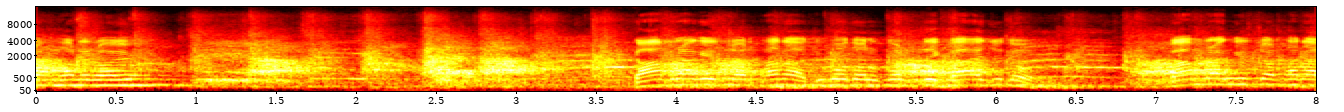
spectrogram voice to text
রহমান রহিম। কামরাঙ্গীরচর থানা যুবদল কর্তৃক আয়োজিত কামরাঙ্গীরচর থানা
